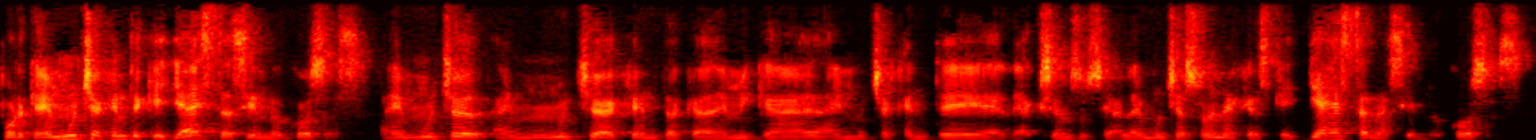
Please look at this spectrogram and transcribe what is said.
porque hay mucha gente que ya está haciendo cosas, hay mucha, hay mucha gente académica, hay mucha gente de acción social, hay muchas ONGs que ya están haciendo cosas.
